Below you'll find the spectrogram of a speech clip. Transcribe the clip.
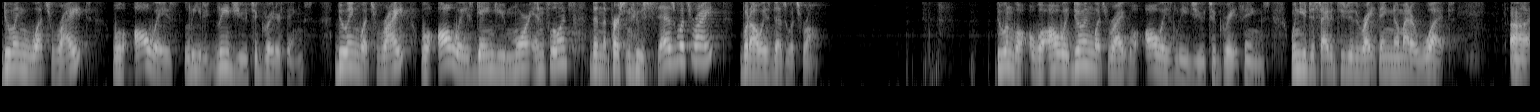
Doing what's right will always lead, lead you to greater things. Doing what's right will always gain you more influence than the person who says what's right but always does what's wrong. Doing, will, will always, doing what's right will always lead you to great things. When you decided to do the right thing, no matter what uh,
